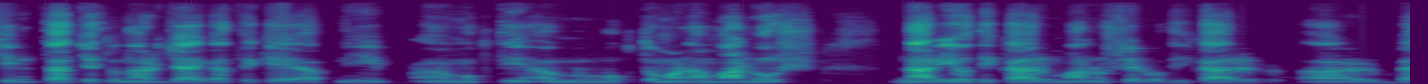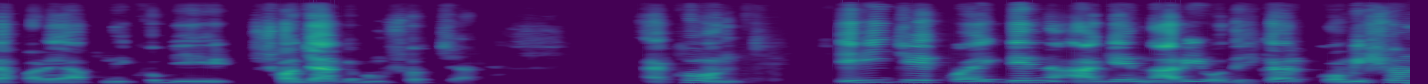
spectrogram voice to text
চিন্তা চেতনার জায়গা থেকে আপনি মুক্তি মুক্তমনা মানুষ। নারী অধিকার, মানুষের অধিকার ব্যাপারে আপনি খুবই সজাগ এবং সোচ্চার। এখন এই যে কয়েকদিন আগে নারী অধিকার কমিশন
